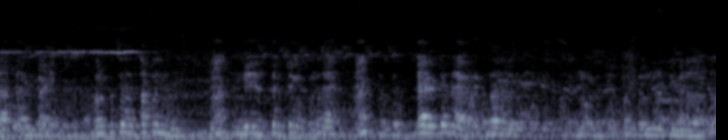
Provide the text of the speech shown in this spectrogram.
आता गाडी पण ते टाकलं की नाही हा? हे चलते का पण डायरेक्टच आहे पलीकडून निघायला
